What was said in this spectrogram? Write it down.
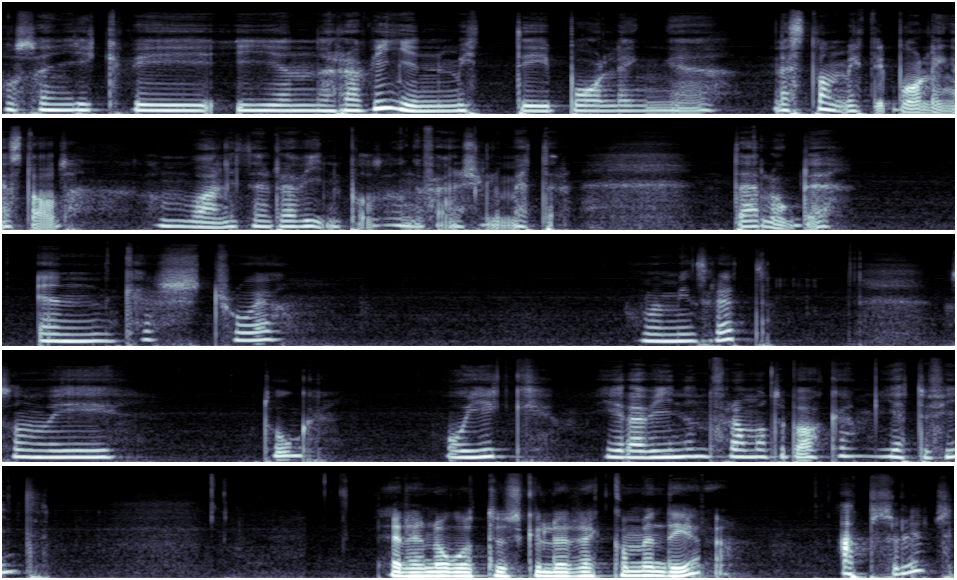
och sen gick vi i en ravin mitt i Borlänge, nästan mitt i Borlänge stad. Som var en liten ravin på ungefär en kilometer. Där låg det en cache tror jag. Om jag minns rätt. Som vi tog och gick i ravinen fram och tillbaka. Jättefint. Är det något du skulle rekommendera? Absolut.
